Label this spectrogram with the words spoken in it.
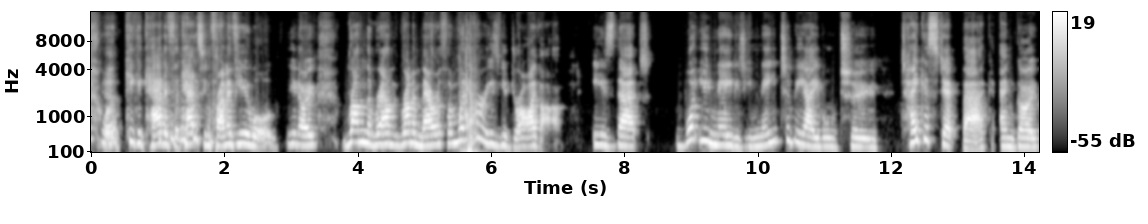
Yeah. or kick a cat if the cat's in front of you, or you know, run the round, run a marathon, whatever is your driver, is that what you need is you need to be able to take a step back and go,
